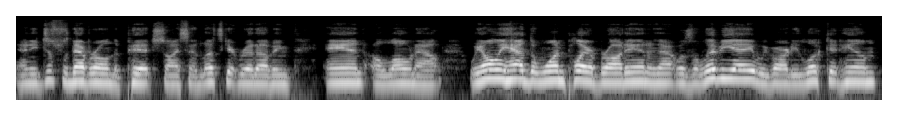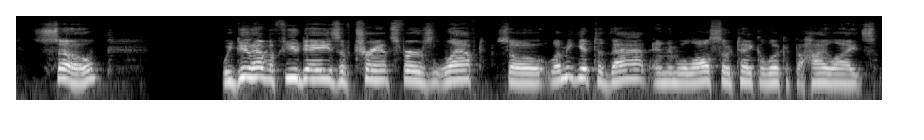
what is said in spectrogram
and he just was never on the pitch. So I said, let's get rid of him and a loan out. We only had the one player brought in, and that was Olivier. We've already looked at him. So we do have a few days of transfers left. So let me get to that, and then we'll also take a look at the highlights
